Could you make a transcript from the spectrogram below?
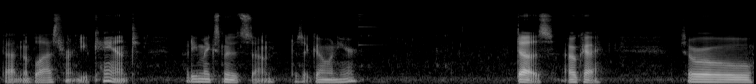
that in the blast front? You can't. How do you make smooth stone? Does it go in here? Does. Okay. So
